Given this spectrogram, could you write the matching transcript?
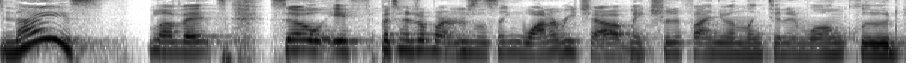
Nice. Love it. So, if potential partners listening want to reach out, make sure to find you on LinkedIn and we'll include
